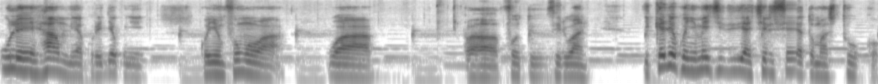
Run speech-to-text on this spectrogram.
ule ham ya kurejea kwenye kwenye mfumo wa wa, wa 4-2-3-1 ikaja kwenye mechi dhidi ya chelsea ya thomas Tuchel.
